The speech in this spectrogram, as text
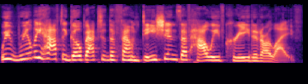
we really have to go back to the foundations of how we've created our life.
